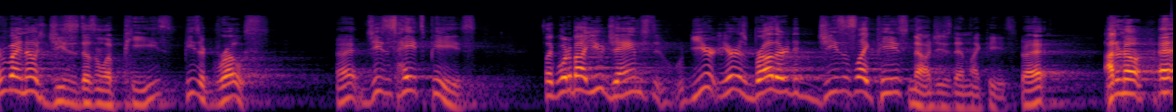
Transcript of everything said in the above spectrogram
Everybody knows Jesus doesn't love peas. Peas are gross. Right? Jesus hates peas. It's like, what about you, James? You're, you're his brother. Did Jesus like peas? No, Jesus didn't like peas, right? I don't know. Eh,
